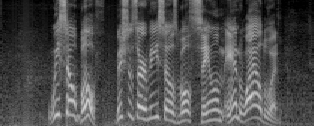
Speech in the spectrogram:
we sell both. Bish's RV sells both Salem and Wildwood.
